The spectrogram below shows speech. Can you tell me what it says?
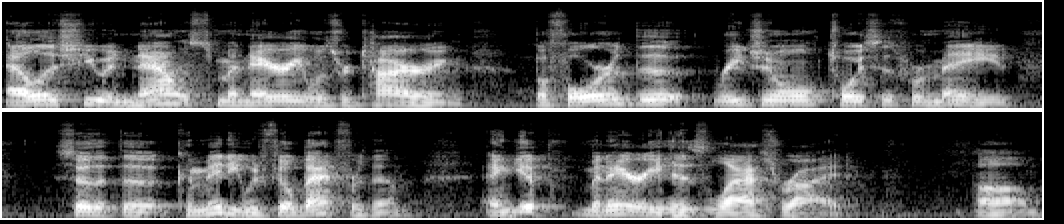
LSU announced Mainieri was retiring before the regional choices were made, so that the committee would feel bad for them and give Mainieri his last ride. Um,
